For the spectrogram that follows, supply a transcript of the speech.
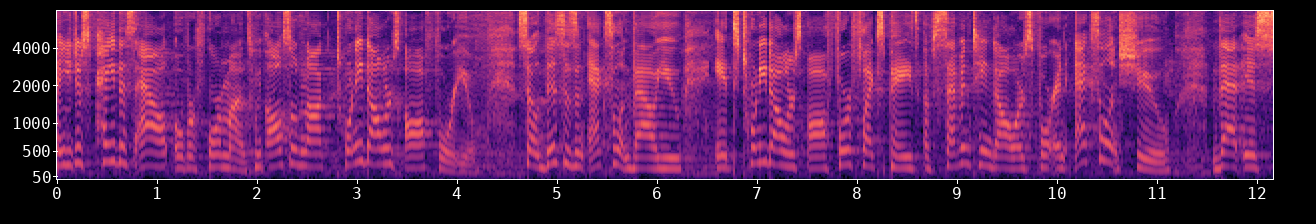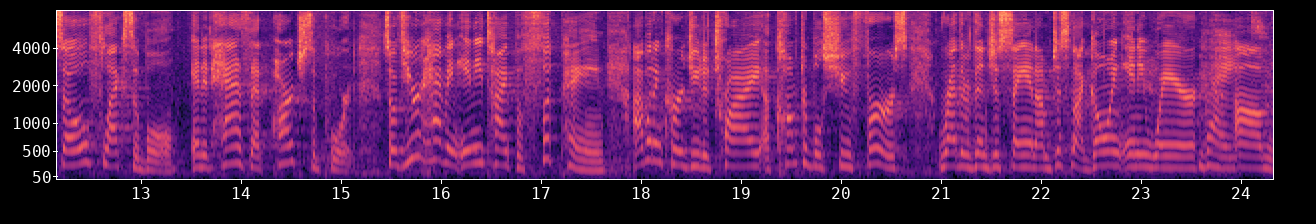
and you just pay this out over four months. We've also knocked $20 off for you. So this is an excellent value. It's $20 off, four flex pays of $17 for an excellent shoe that is so flexible and it has that arch support. So if you're having any type of foot pain, I would encourage you to try a comfortable shoe first rather than just saying, I'm just not going anywhere. Right. Um,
